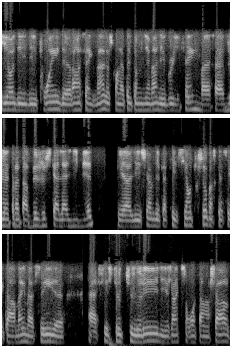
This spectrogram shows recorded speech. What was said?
il y a des, des, points de renseignement, ce qu'on appelle communément des briefings. Ben, ça a dû être retardé jusqu'à la limite. Et euh, les chefs de perquisition, tout ça, parce que c'est quand même assez euh, assez structuré, les gens qui sont en charge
